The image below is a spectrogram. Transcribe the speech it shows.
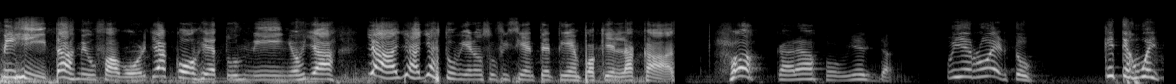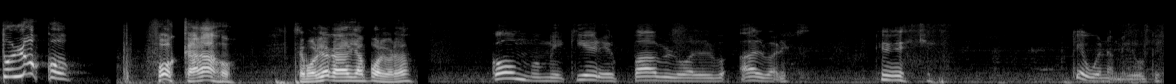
Mijita, hazme un favor, ya coge a tus niños, ya, ya, ya, ya estuvieron suficiente tiempo aquí en la casa. ¡Oh, carajo, mierda! Oye, Roberto, ¿qué te has vuelto loco? ¡oh, carajo! Se volvió a caer Jean Paul, ¿verdad? ¿Cómo me quiere Pablo Al- Álvarez? Qué bestia. Qué buen amigo que es.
